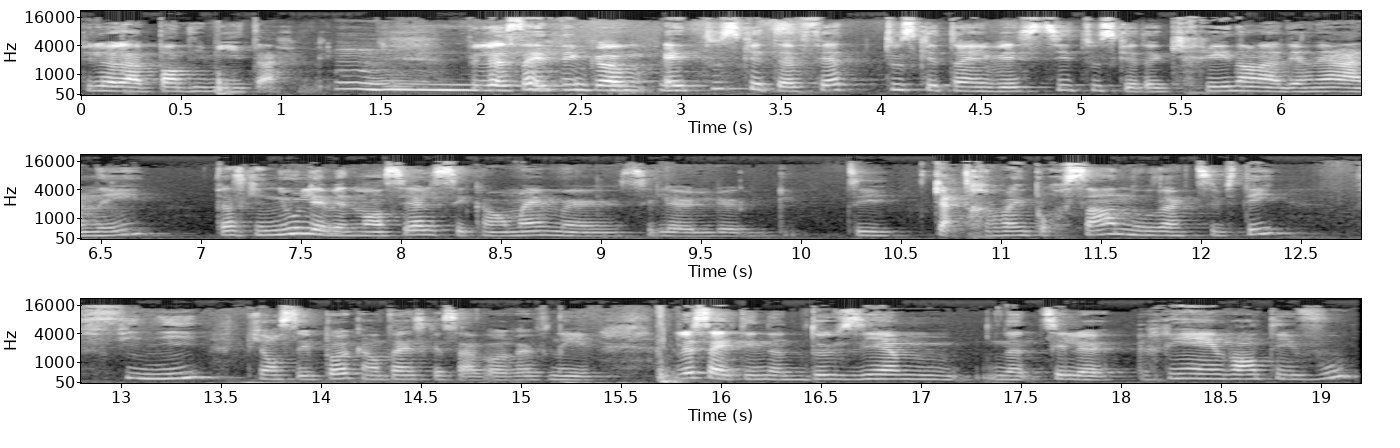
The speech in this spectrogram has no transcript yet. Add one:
Puis là, la pandémie est arrivée. Hmm. Puis là, ça a été comme, tout ce que tu as fait, tout ce que tu as investi, tout ce que tu as créé dans la dernière année. Parce que nous, l'événementiel, c'est quand même, euh, c'est le, le tu sais, 80 de nos activités fini, puis on sait pas quand est-ce que ça va revenir. Là, ça a été notre deuxième, notre, tu sais, le réinventez-vous.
